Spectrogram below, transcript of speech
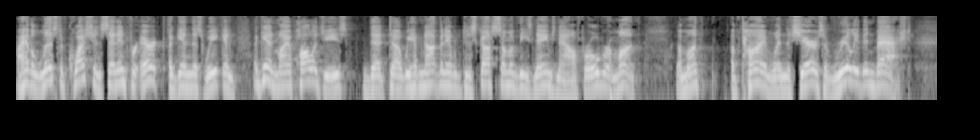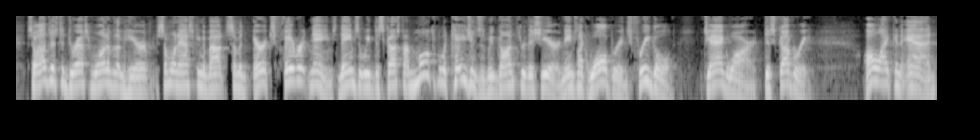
I have a list of questions sent in for Eric again this week. And again, my apologies that uh, we have not been able to discuss some of these names now for over a month, a month of time when the shares have really been bashed. So I'll just address one of them here. Someone asking about some of Eric's favorite names, names that we've discussed on multiple occasions as we've gone through this year. Names like Wallbridge, Freegold, Jaguar, Discovery. All I can add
